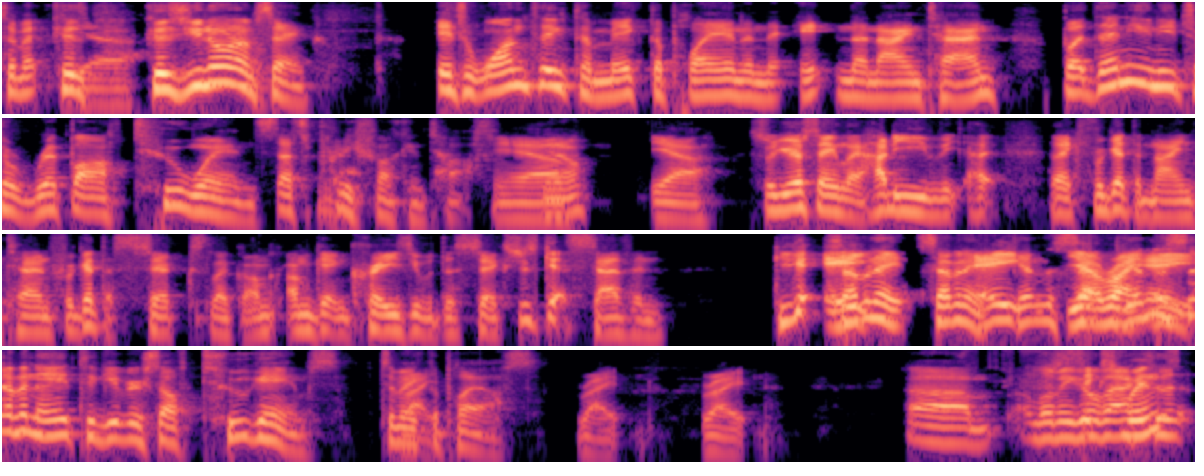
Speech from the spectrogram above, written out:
To because because yeah. you know what I'm saying. It's one thing to make the play-in in the eight in the nine ten, but then you need to rip off two wins. That's pretty fucking tough. Yeah. You know? Yeah. So you're saying like, how do you like forget the nine ten, forget the six? Like I'm I'm getting crazy with the six. Just get seven. Can you get eight? Seven, eight, seven, eight. eight. Get in the seven, yeah, right. Get in the seven, eight to give yourself two games to make right. the playoffs. Right, right. Um, let me Six go back wins? to the,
